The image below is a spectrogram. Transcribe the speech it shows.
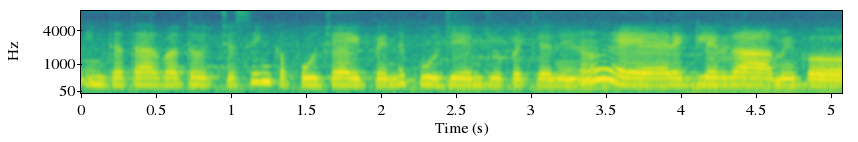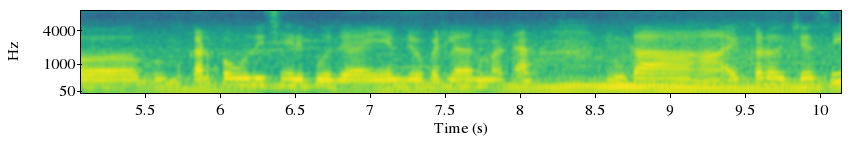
ఇంకా తర్వాత వచ్చేసి ఇంకా పూజ అయిపోయింది. పూజ ఏం చూపెట్టలేదు నేను. రెగ్యులర్గా మీకు కడప ఊది చేరి పూజ ఏం చూపెట్టలేదు అనమాట ఇంకా ఇక్కడ వచ్చేసి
